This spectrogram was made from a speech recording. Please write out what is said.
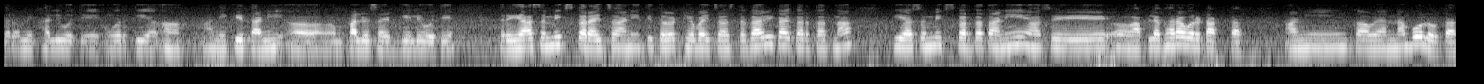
तर मी खाली होते वरती अनिकेत आणि पालवेसाहेब गेले होते. तर हे असं मिक्स करायचं आणि तिथं ठेवायचं असतं. गावी काय करतात ना की असं मिक्स करतात आणि असे आपल्या घरावर टाकतात आणि कावळ्यांना बोलवतात.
